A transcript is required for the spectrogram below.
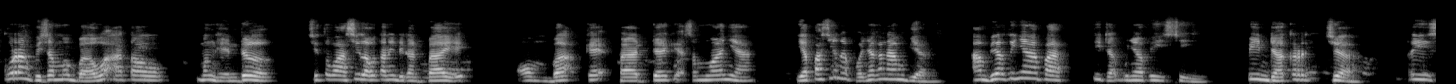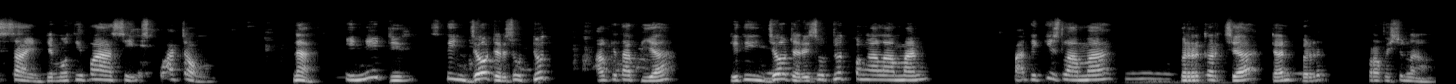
kurang bisa membawa atau menghandle situasi lautan ini dengan baik, ombak, kayak badai, kayak semuanya, ya pasti anak buahnya kan ambiar. Ambiar artinya apa? Tidak punya visi, pindah kerja, resign, demotivasi, kacau. Nah, ini ditinjau dari sudut Alkitabiah ditinjau dari sudut pengalaman Pak Tiki selama bekerja dan berprofesional.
